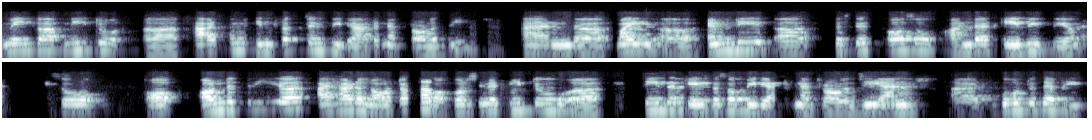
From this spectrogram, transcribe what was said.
make a, me to uh, have some interest in pediatric nephrology. And uh, my uh, MD uh, thesis also under ABPM. So on the three years, I had a lot of opportunity to uh, see the cases of pediatric nephrology and uh, go to the re-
